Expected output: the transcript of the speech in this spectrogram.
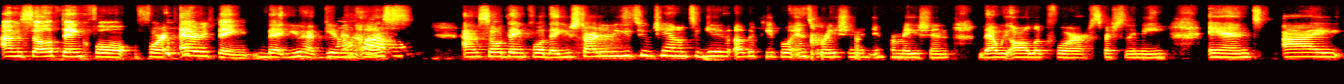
I'm so thankful for everything that you have given us. I'm so thankful that you started a YouTube channel to give other people inspiration and information that we all look for, especially me. And I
